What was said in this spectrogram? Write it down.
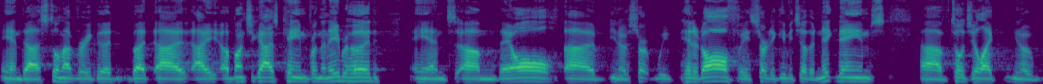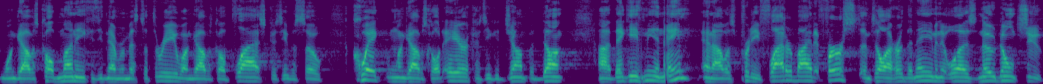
and uh, still not very good. But uh, I, a bunch of guys came from the neighborhood, and um, they all, uh, you know, start. We hit it off. They started to give each other nicknames. Uh, I've told you, like, you know, one guy was called Money because he never missed a three. One guy was called Flash because he was so quick. One guy was called Air because he could jump and dunk. Uh, they gave me a name, and I was pretty flattered by it at first until I heard the name, and it was No Don't Shoot.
